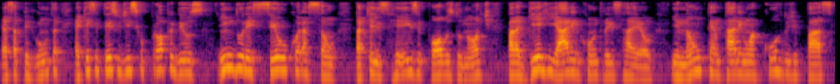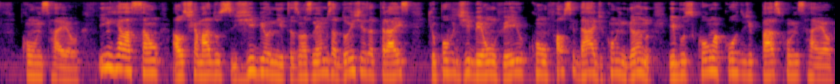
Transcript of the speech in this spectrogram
essa pergunta, é que esse texto diz que o próprio Deus endureceu o coração daqueles reis e povos do norte para guerrearem contra Israel e não tentarem um acordo de paz com Israel. E em relação aos chamados gibeonitas, nós lemos há dois dias atrás que o povo de Gibeon veio com falsidade, com engano e buscou um acordo de paz com Israel.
